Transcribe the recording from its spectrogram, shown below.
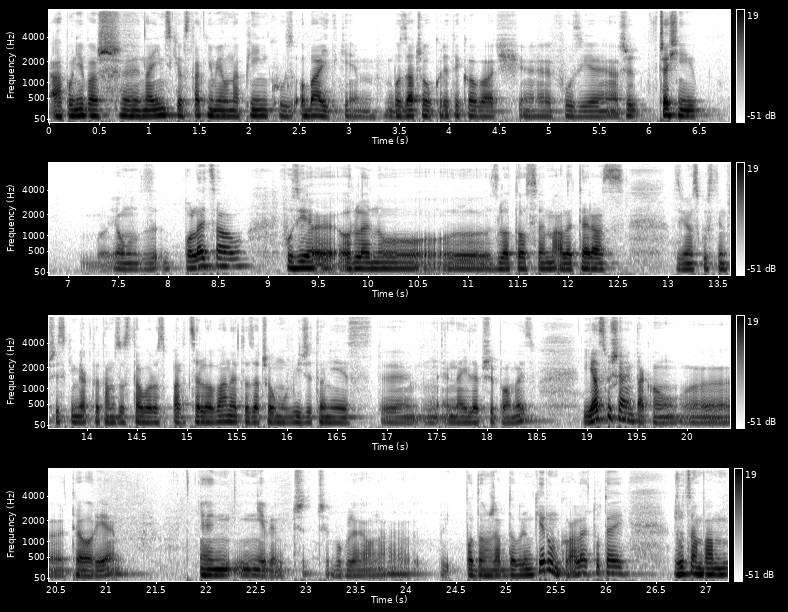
A ponieważ e, Naimski ostatnio miał na z Obajtkiem, bo zaczął krytykować e, fuzję, znaczy wcześniej ją polecał, fuzję Orlenu e, z Lotosem, ale teraz w związku z tym wszystkim, jak to tam zostało rozparcelowane, to zaczął mówić, że to nie jest najlepszy pomysł. Ja słyszałem taką teorię. Nie wiem, czy, czy w ogóle ona podąża w dobrym kierunku, ale tutaj rzucam Wam,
